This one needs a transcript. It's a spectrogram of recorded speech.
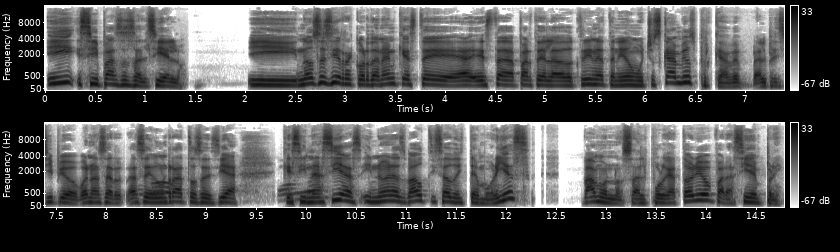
y si pasas al cielo. Y no sé si recordarán que este, esta parte de la doctrina ha tenido muchos cambios, porque al principio, bueno, hace, hace un rato se decía que si nacías y no eras bautizado y te morías, vámonos al purgatorio para siempre.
